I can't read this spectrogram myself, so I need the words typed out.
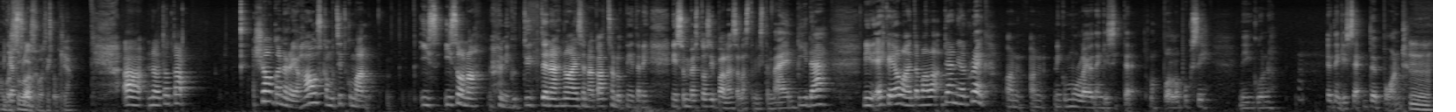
Onko Mikä sulla suosikkia? Uh, no tota, Sean Connery on hauska, mutta sitten kun mä oon is, isona niin kuin tyttönä, naisena katsonut niitä, niin niissä on myös tosi paljon sellaista, mistä mä en pidä. Niin ehkä jollain tavalla Daniel Craig on, on niin kuin mulle jotenkin sitten loppujen lopuksi niin kuin, jotenkin se The Bond. Mm.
